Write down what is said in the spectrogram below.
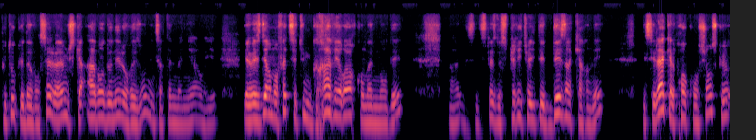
plutôt que d'avancer. Elle va même jusqu'à abandonner l'oraison d'une certaine manière. Vous voyez. Et elle va se dire, mais en fait, c'est une grave erreur qu'on m'a demandé. Hein, cette espèce de spiritualité désincarnée. Et c'est là qu'elle prend conscience qu'on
